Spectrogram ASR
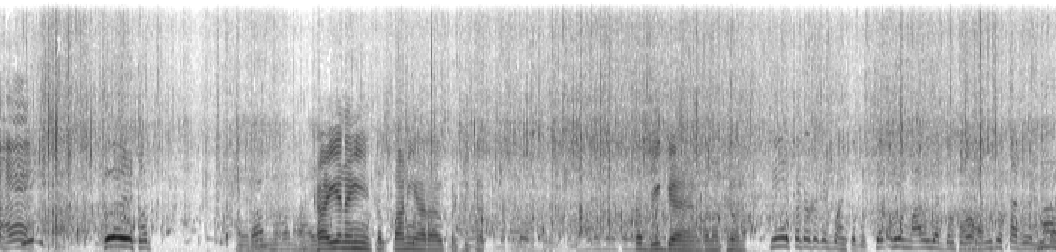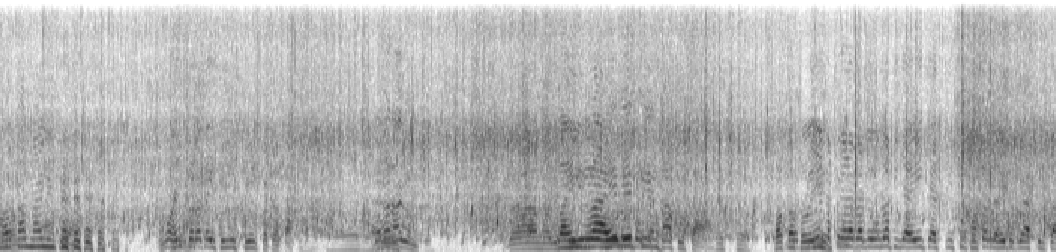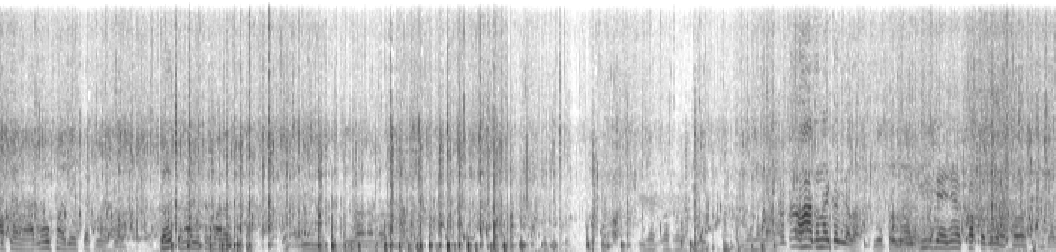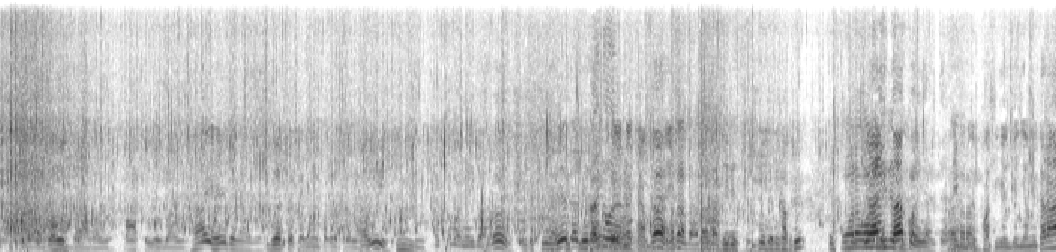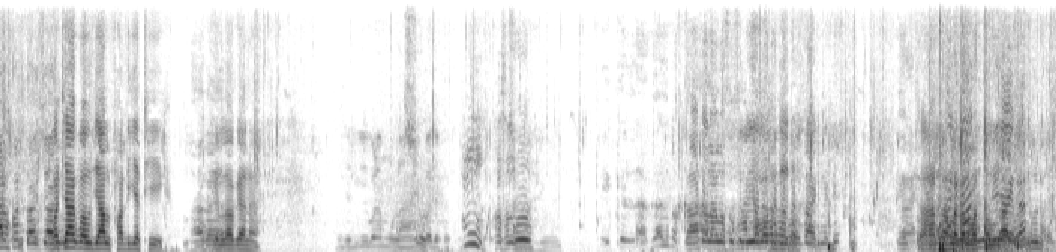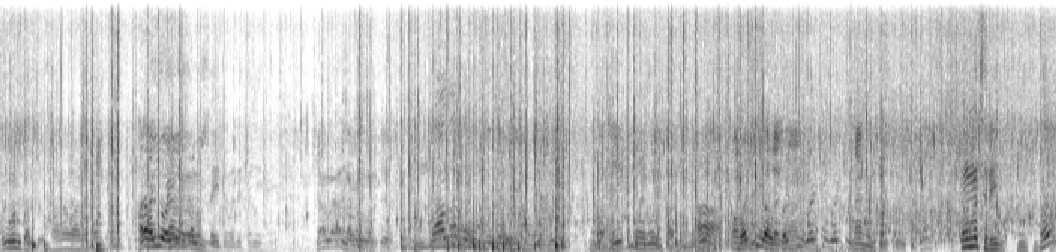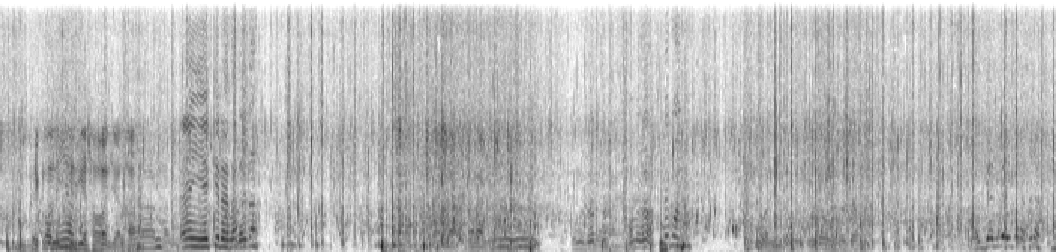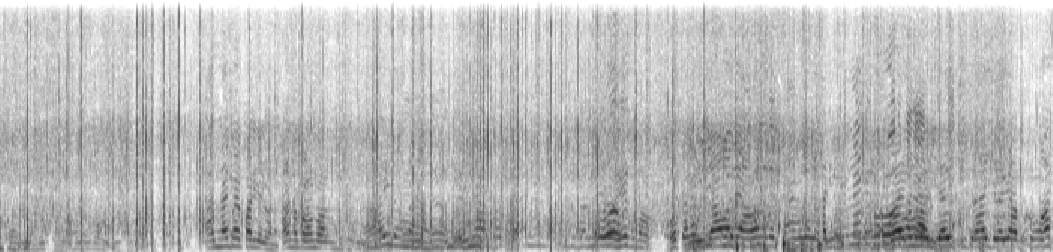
उठाइए नहीं सब पानी आ रहा है ऊपर छीटा सब भीग गए हैं बनाते बनाते पेड़ कटा तो कर बहन के बुट चलता भैया मारल जा जम से हम जो स्टार्ट ना हर काम नहीं लिंक वही कटा था इसलिए पेड़ कटा था। इधर आ जाओ कहीं राहे में पेड़। साफ़ होता। फसत हो एक पेड़ अगर जो उलट जाए चाहे तीसरी फ़सल रही तो क्या कुल काटे हैं? आगे वो फंस तक कहत ना ये तो मारल हाथ नहीं कर गला। ये तो गिर गए ना पकड़ रहा बहुत बड़ा बाबू पाँच सौ बाबू हाँ ये तो वो तक करने में पकड़त रहला खबर नहीं बा ये तो बोला काम दादा दादा धीरे से। खाफिर तुम्हारा वाला धीरे का कोई जानते फंस गेल जल्दी हम करा पर बचा के बाबू जाल फाट जा ठीक। के लगे ना। जल्दी बड़ा मुलायम बा देखो। काटा लगलो और दे दो साइड में के कांटा लगल बताऊ हाँ आइयो आइयो निकालो साइड में देखनी चल लगल बाटे चल ना ठीक तो रोज खाते हैं हाँ गलती गलती गलती गलती नहीं मन करते कौन मछली देखो नहीं दिया हवा जला नहीं एक ही रहता। आज नहीं बाय पारी जलवाना का ना। पढ़ा बाल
